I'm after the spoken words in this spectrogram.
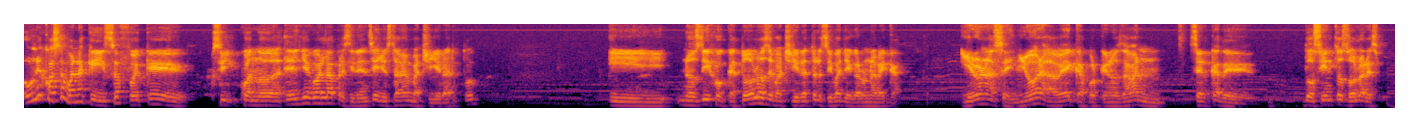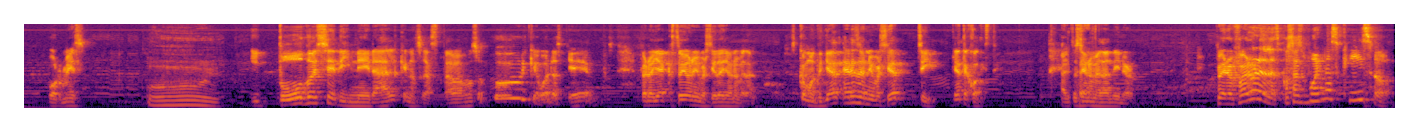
una cosa buena que hizo fue que, sí, cuando él llegó a la presidencia, yo estaba en bachillerato y nos dijo que a todos los de bachillerato les iba a llegar una beca. Y era una señora beca porque nos daban cerca de 200 dólares por mes. Y todo ese dineral que nos gastábamos, uy, qué buenos tiempos. Pero ya que estoy en la universidad ya no me dan. Es como, de, ¿ya eres de universidad? Sí, ya te jodiste. Entonces ya no me dan dinero. Pero fue una de las cosas buenas que hizo.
